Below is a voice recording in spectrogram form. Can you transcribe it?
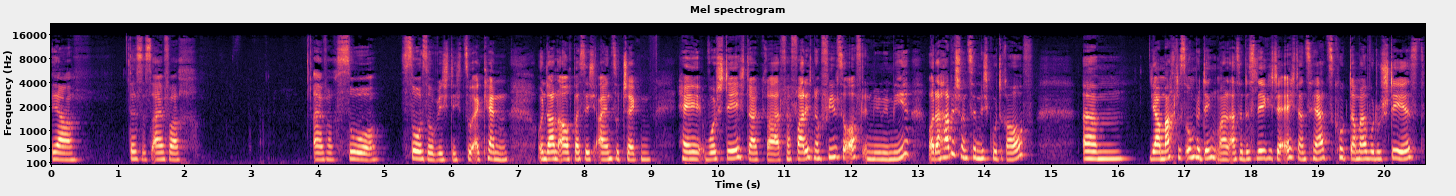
ja, das ist einfach einfach so, so, so wichtig zu erkennen und dann auch bei sich einzuchecken. Hey, wo stehe ich da gerade? Verfalle ich noch viel zu oft in Mimimi oder habe ich schon ziemlich gut drauf? Ähm, ja, mach das unbedingt mal. Also das lege ich dir echt ans Herz. Guck da mal, wo du stehst.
